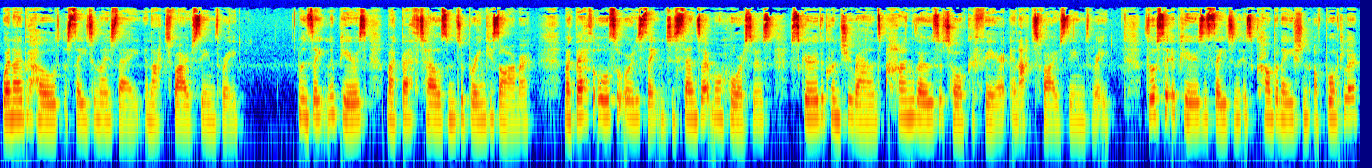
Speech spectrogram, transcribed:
When I behold Seyton, I say, in Act 5, Scene 3. When Seyton appears, Macbeth tells him to bring his armour. Macbeth also orders Seyton to send out more horses, scour the country round, hang those that talk of fear in Act 5, Scene 3. Thus it appears that Seyton is a combination of butler,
